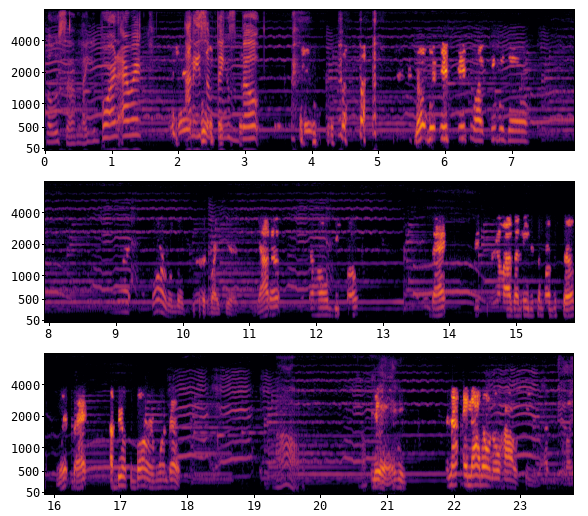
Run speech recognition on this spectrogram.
closer. I'm like, you bored, Eric? I need some things built. no, but it, it's like it was uh, a. what? Bar would look good right there. Got up at the Home Depot, came back, didn't realize I needed some other stuff. Went back. I built the bar in one day. Wow. Yeah, it was. And I and I don't know how to. I just like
